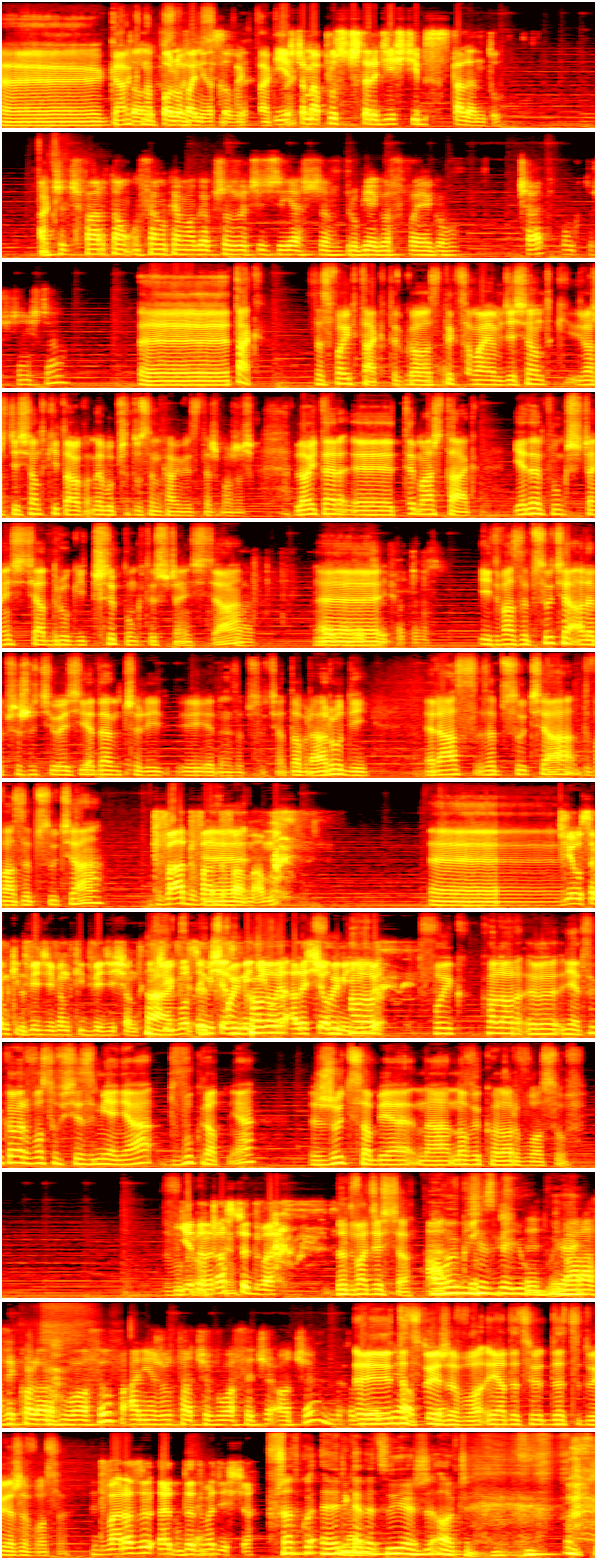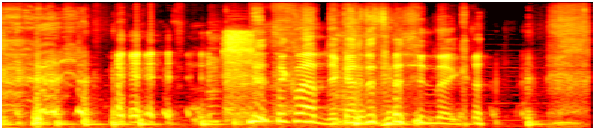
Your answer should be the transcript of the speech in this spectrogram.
Eee, gark To na polowanie 20, na sowy. Tak, tak, I jeszcze ma plus 40 z talentu. A Tak. czy czwartą ósemkę mogę przerzucić jeszcze z drugiego swojego przed punktu szczęścia? Eee, tak, ze swoich tak, tylko No z tak. tych, co mają dziesiątki, masz dziesiątki, to one były przed ósemkami, więc też możesz. Loiter, Mhm. y, ty masz tak, jeden punkt szczęścia, drugi trzy punkty szczęścia Tak. Jeden zepsucia teraz. i dwa zepsucia, ale przerzuciłeś jeden, czyli jeden zepsucia. Dobra, Rudy, raz zepsucia, dwa zepsucia. 2, 2, E, 2 mam. Eee, Dwie ósemki, dwie dziewiątki, dwie dziesiątki. tak, Czyli włosy mi się twój zmieniły, kolor- ale się odmieniły. Kolor, twój kolor, y, nie, twój kolor włosów się zmienia dwukrotnie. Rzuć sobie na nowy kolor włosów. Dwukrotnie. Jeden raz czy dwa? Do 20. A, Oby mi się zmienił. Y, Dwa razy kolor włosów, a nie rzuca czy włosy, czy oczy? Yy, decyduję, że wło- ja decy- decyduję, że włosy. Dwa razy E, Okej. D20. W przypadku Eryka No. decydujesz, że oczy. Dokładnie, każdy coś innego.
